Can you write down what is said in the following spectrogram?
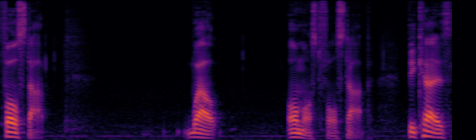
Full stop. Well, almost full stop because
